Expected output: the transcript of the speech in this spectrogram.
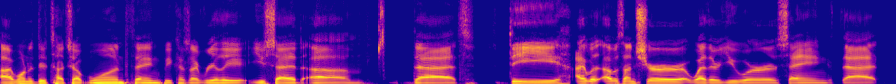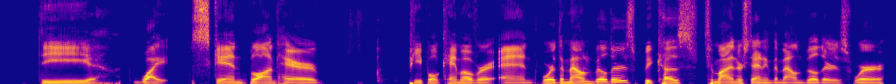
I wanted to touch up one thing because I really, you said um, that the I was I was unsure whether you were saying that the white skin, blonde hair people came over and were the mound builders because to my understanding the mound builders were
